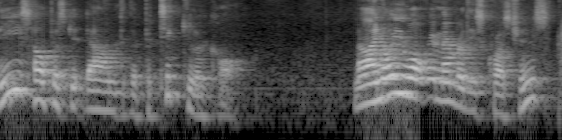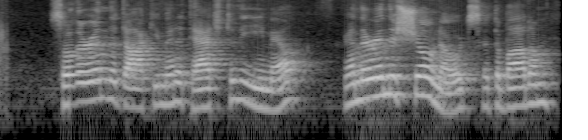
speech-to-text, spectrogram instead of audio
These help us get down to the particular call. Now, I know you won't remember these questions, so they're in the document attached to the email, and they're in the show notes at the bottom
